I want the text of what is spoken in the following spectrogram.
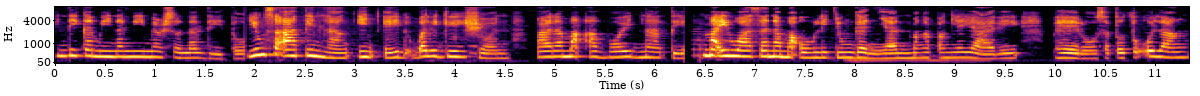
Hindi kami nami-personal dito. Yung sa atin lang, in aid of allegation, para ma-avoid natin at maiwasan na maulit yung ganyan mga pangyayari. Pero sa totoo lang,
